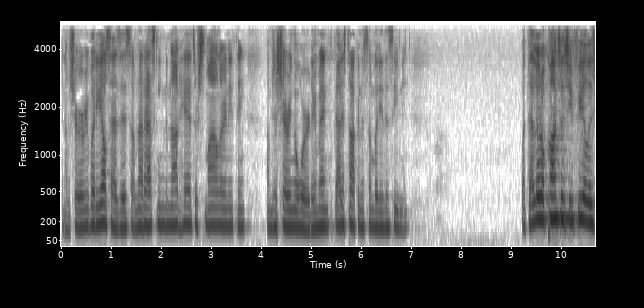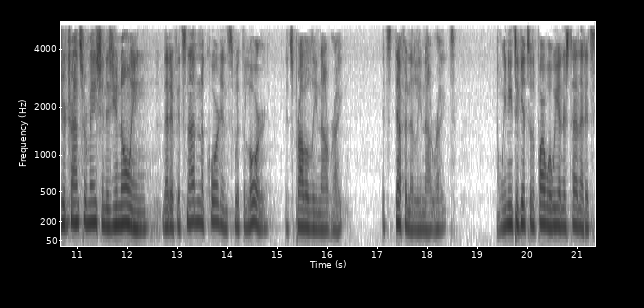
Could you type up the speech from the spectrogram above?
And I'm sure everybody else has this. I'm not asking to nod heads or smile or anything. I'm just sharing a word. Amen. God is talking to somebody this evening. But that little conscience you feel is your transformation, is you knowing that if it's not in accordance with the Lord, it's probably not right. It's definitely not right. And we need to get to the part where we understand that it's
